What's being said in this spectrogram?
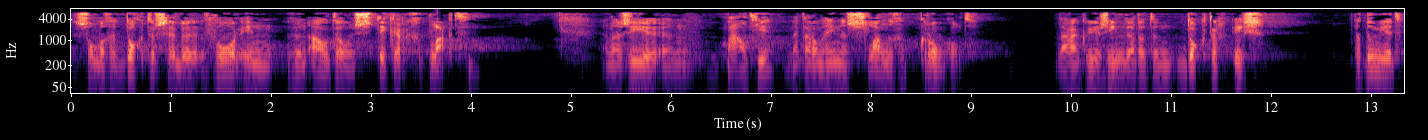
sommige dokters hebben voor in hun auto een sticker geplakt. En dan zie je een paaltje met daaromheen een slang gekronkeld. Daaraan kun je zien dat het een dokter is. Dat noem je het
